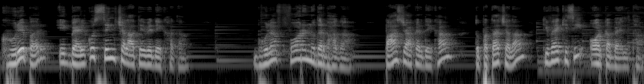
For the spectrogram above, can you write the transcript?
घूरे पर एक बैल को सिंह चलाते हुए देखा था। भोला फ़ौरन उधर भागा। पास जाकर देखा तो पता चला कि वह किसी और का बैल था।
